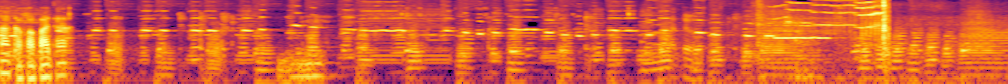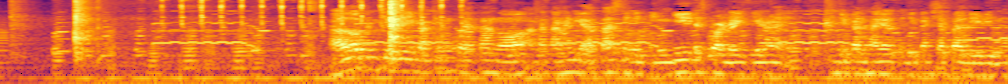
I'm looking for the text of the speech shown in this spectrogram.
Ah, gak apa-apa dah. Hmm. Halo pencuri, kakimu kelihatan loh. Angkat tangan di atas, ini tinggi, terus keluar tirai. Tunjukkan hayo, tunjukkan siapa dirimu.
